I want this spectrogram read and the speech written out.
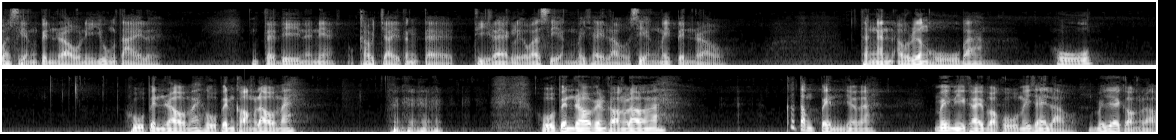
ว่าเสียงเป็นเรานี่ยุ่งตายเลย แต่ดีนะเนี่ย เข้าใจตั้งแต่ทีแรกเลยว่าเสียงไม่ใช่เรา เสียงไม่เป็นเราทั้งนั้นเอาเรื่องหูบ้าง หู หูเป็นเราไหม หูเป็นของเราไหม หูเป็นเราเป็นของเราไหมก็ต้องเป็นใช่ไหมไม่มีใครบอกหูไม่ใช่เรา ไม่ใช่ของเรา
